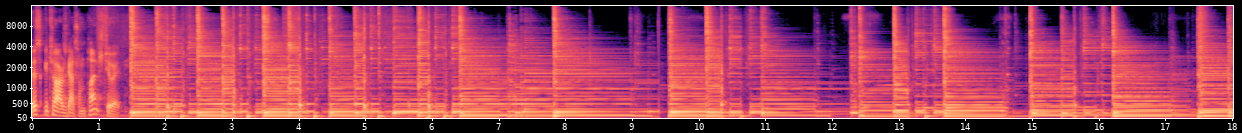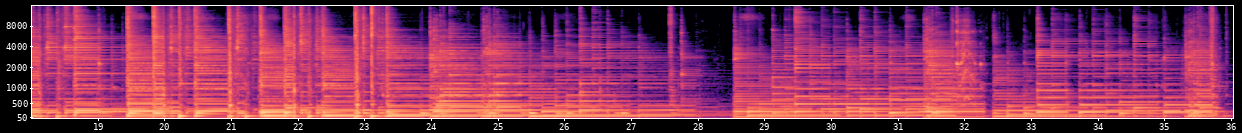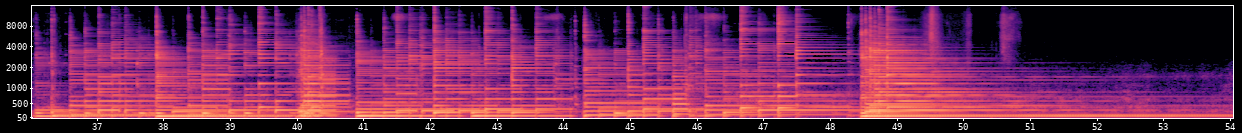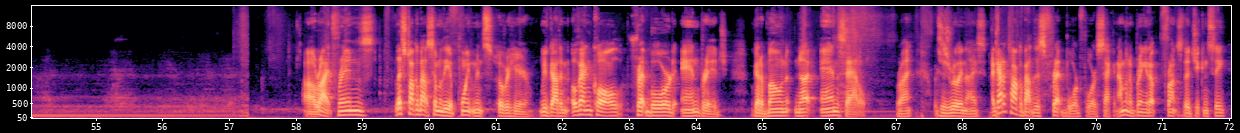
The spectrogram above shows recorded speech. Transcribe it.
This guitar's got some punch to it. Right, friends, let's talk about some of the appointments over here. We've got an Ovangkol fretboard and bridge. We've got a bone, nut, and saddle, right? Which is really nice. I got to talk about this fretboard for a second. I'm going to bring it up front so that you can see.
